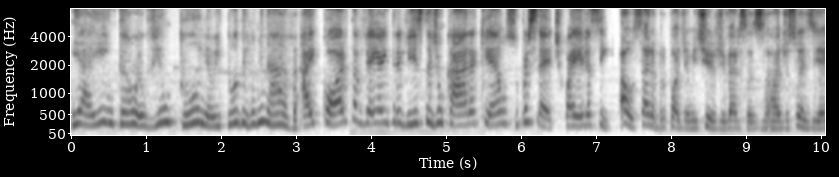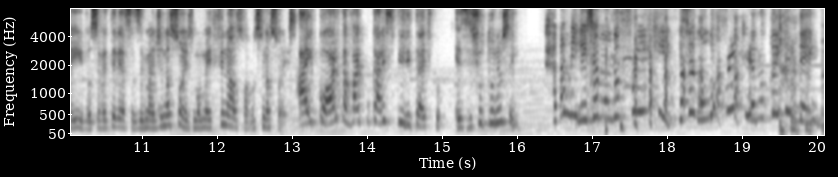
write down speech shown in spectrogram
e aí então eu vi um túnel e tudo iluminava. Aí corta, vem a entrevista de um cara que é o super cético. Aí ele assim: ah, o cérebro pode emitir diversas radiações, e aí você vai ter essas imaginações. No momento final são alucinações. Aí corta, vai pro cara espírita. É tipo: existe o túnel sim. Amiga, isso é mundo freak. Isso é mundo freak. Eu não tô entendendo.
